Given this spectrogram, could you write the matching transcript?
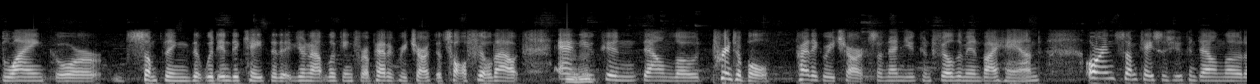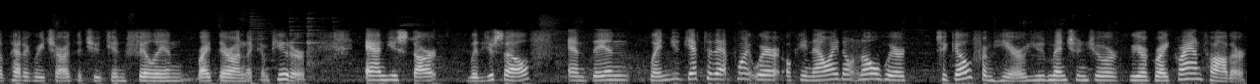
blank or something that would indicate that it, you're not looking for a pedigree chart that's all filled out. And mm-hmm. you can download printable pedigree charts and then you can fill them in by hand. Or in some cases, you can download a pedigree chart that you can fill in right there on the computer. And you start with yourself. And then when you get to that point where, okay, now I don't know where to go from here? You mentioned your, your great grandfather.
